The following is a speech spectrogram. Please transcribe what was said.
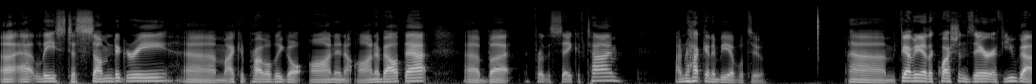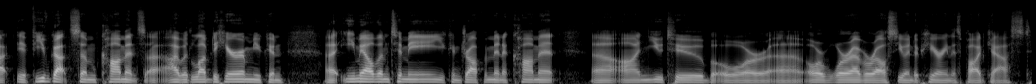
uh, at least to some degree. Um, I could probably go on and on about that, uh, but for the sake of time, I'm not going to be able to. Um, if you have any other questions there, if you've got if you've got some comments, uh, I would love to hear them. You can uh, email them to me. You can drop them in a comment uh, on YouTube or uh, or wherever else you end up hearing this podcast.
